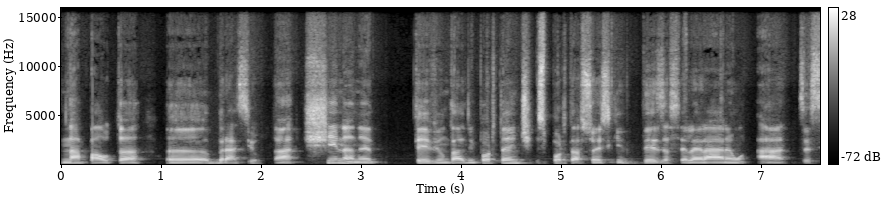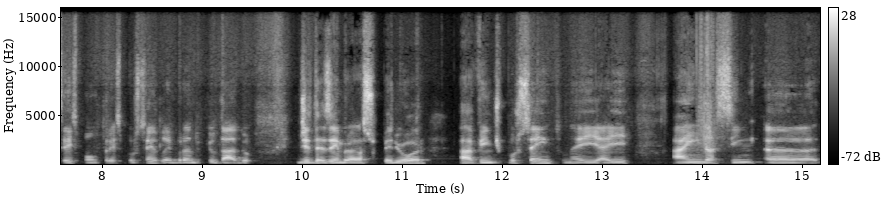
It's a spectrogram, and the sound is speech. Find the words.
na pauta uh, Brasil, tá? China, né? teve um dado importante, exportações que desaceleraram a 16,3%, lembrando que o dado de dezembro era superior a 20%, né, e aí ainda assim uh,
